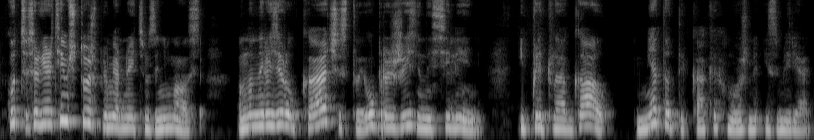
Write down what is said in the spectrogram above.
Так вот, Сергей Артемьевич тоже примерно этим занимался. Он анализировал качество и образ жизни населения и предлагал методы, как их можно измерять.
